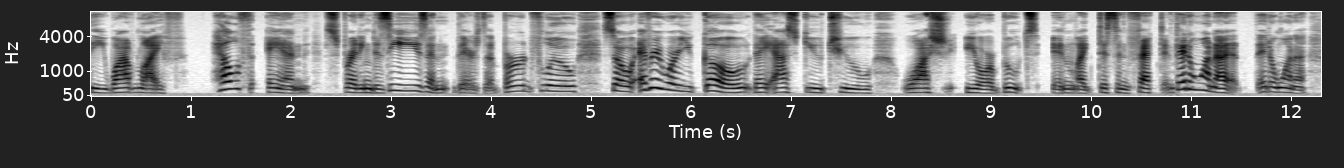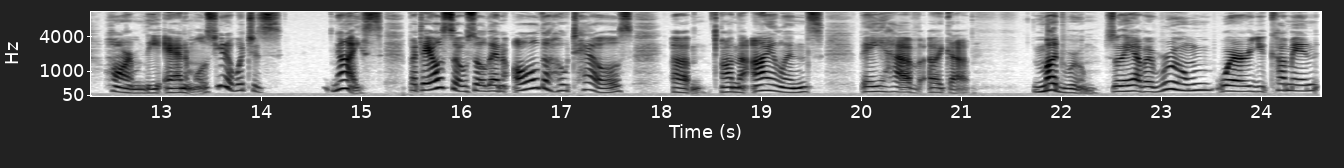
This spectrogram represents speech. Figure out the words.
the wildlife health and spreading disease and there's the bird flu. So everywhere you go they ask you to wash your boots in like disinfectant they don't want to they don't want to harm the animals you know which is nice. But they also so then all the hotels um, on the islands they have like a mud room so they have a room where you come in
